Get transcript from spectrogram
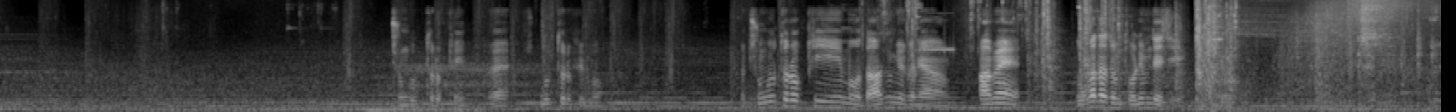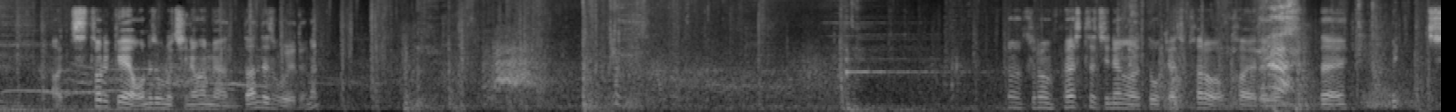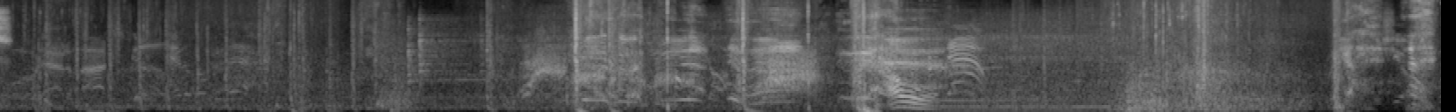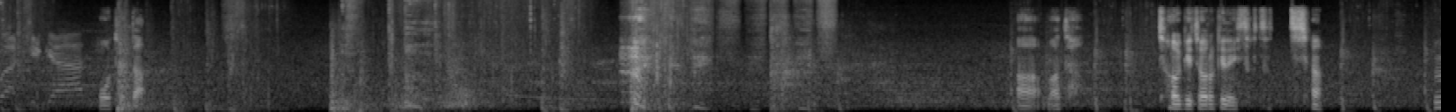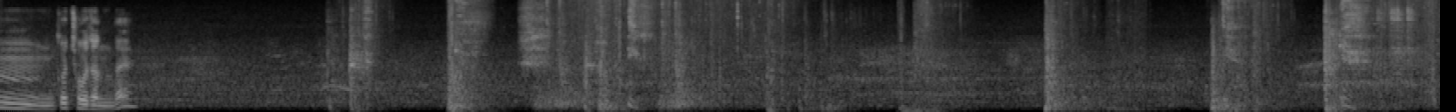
중국 트로피? 왜? 중국 트로피 뭐? 중국 트로피 뭐 나중에 그냥 밤에 노가다 좀 돌리면 되지. 아 스토리 꽤 어느 정도 진행하면 딴 데서 보여야 되나? 자, 그럼 퀘스트 진행을 또 계속 하러 가야 되겠는데. 으이치. 아우. 오 됐다. 아 맞다. 저기 저렇게 돼 있었어. 참. 음 이거 좋아졌는데?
